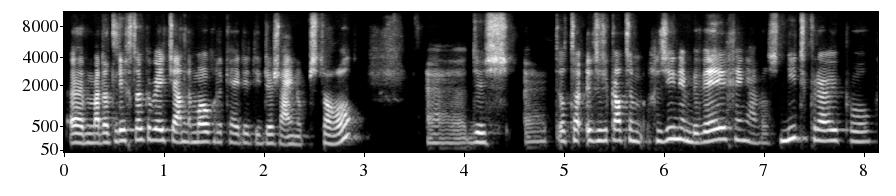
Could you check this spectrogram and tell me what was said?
maar dat ligt ook een beetje aan de mogelijkheden die er zijn op stal. Uh, dus, uh, dat, dus ik had hem gezien in beweging. Hij was niet kreupel.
